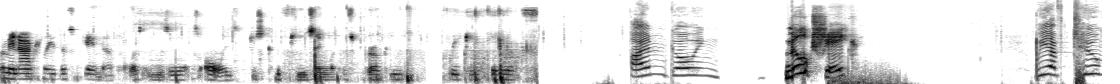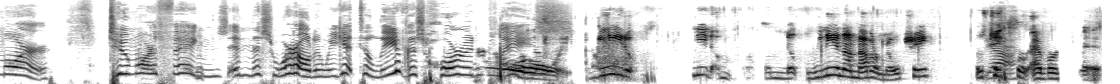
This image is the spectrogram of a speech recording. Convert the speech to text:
I mean, actually, this game never was easy. It was always just confusing with this broken freaking physics. I'm going. Milkshake? We have two more. Two more things in this world, and we get to leave this horrid Oh, place. we need, we need a, a milk. We need another milkshake. Those Yeah. take forever to get.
